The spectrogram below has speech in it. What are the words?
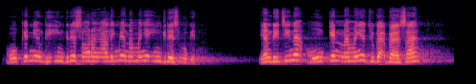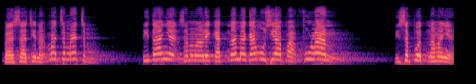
Mungkin yang di Inggris orang alimnya namanya Inggris mungkin. Yang di Cina mungkin namanya juga bahasa bahasa Cina, macam-macam. Ditanya sama malaikat, "Nama kamu siapa?" Fulan. Disebut namanya.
